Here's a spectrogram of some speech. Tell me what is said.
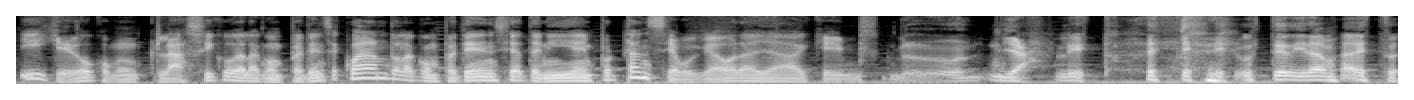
y quedó como un clásico de la competencia cuando la competencia tenía importancia porque ahora ya que ya listo. Usted dirá más esto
